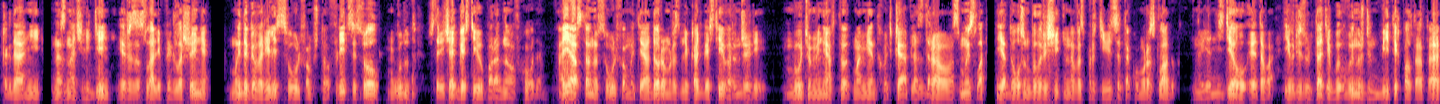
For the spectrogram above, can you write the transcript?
Когда они назначили день и разослали приглашение, мы договорились с Вульфом, что Фриц и Сол будут встречать гостей у парадного входа, а я останусь с Вульфом и Теодором развлекать гостей в оранжерее. Будь у меня в тот момент хоть капля здравого смысла, я должен был решительно воспротивиться такому раскладу. Но я не сделал этого, и в результате был вынужден битых полтора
